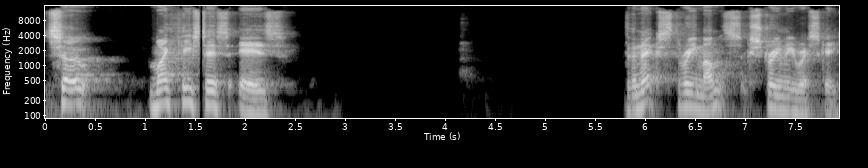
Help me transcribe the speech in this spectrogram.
So, my thesis is the next three months extremely risky.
